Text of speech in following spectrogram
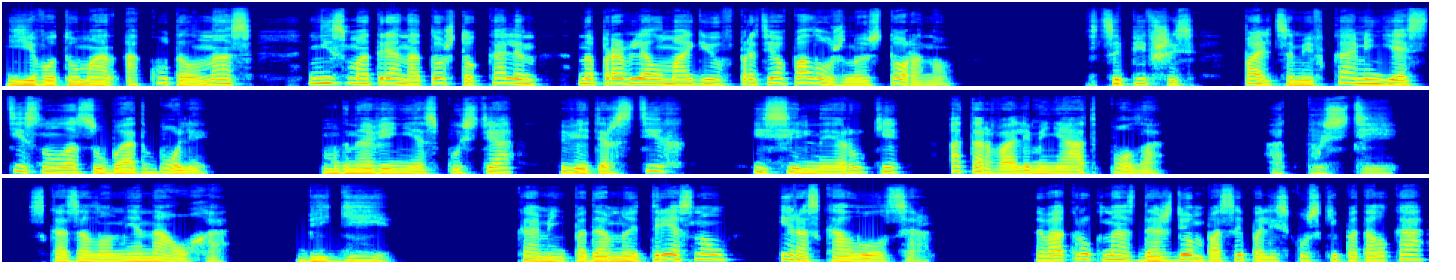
Его туман окутал нас, несмотря на то, что Калин направлял магию в противоположную сторону. Вцепившись пальцами в камень, я стиснула зубы от боли. Мгновение спустя ветер стих, и сильные руки оторвали меня от пола. «Отпусти», — сказал он мне на ухо. «Беги». Камень подо мной треснул и раскололся. Вокруг нас дождем посыпались куски потолка,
